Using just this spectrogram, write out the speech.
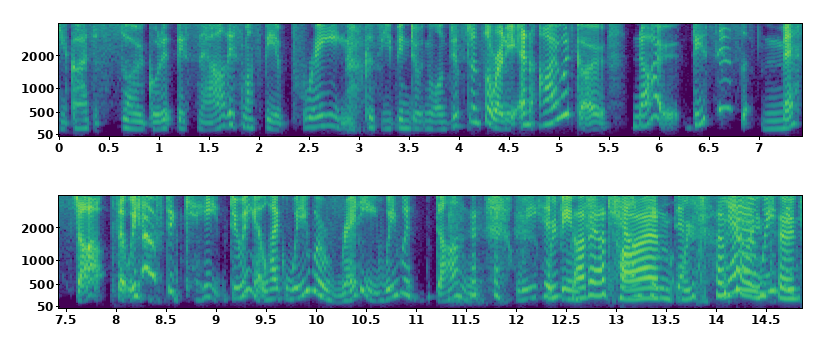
you guys are so good at this now. This must be a breeze because you've been doing long distance already. And I would go, No, this is messed up that we have to keep doing it. Like we were ready. We were done. We had We've been done our counting time. down. We've done yeah, our we'd been,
